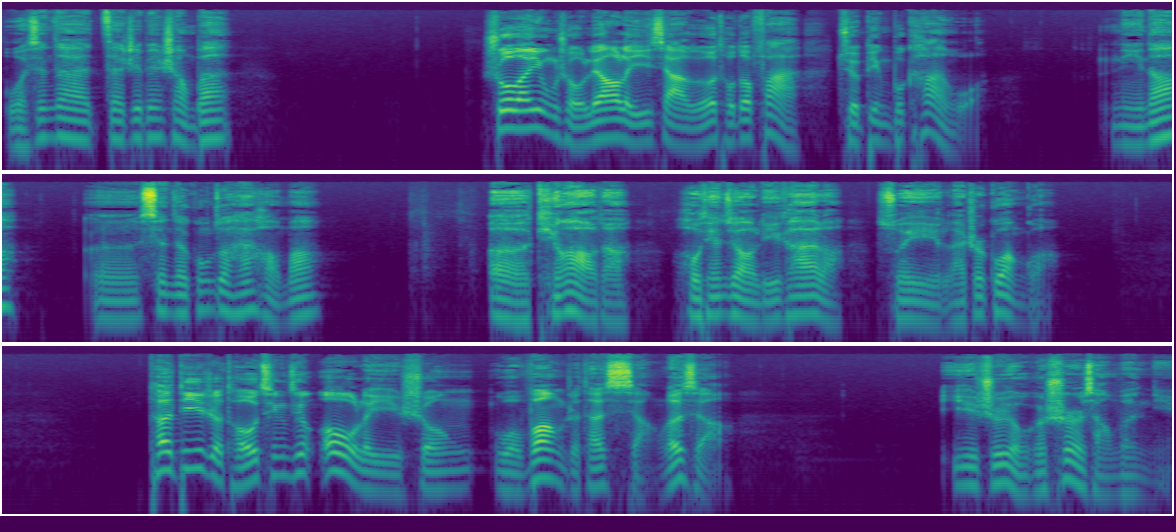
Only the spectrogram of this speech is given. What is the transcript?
我现在在这边上班。说完，用手撩了一下额头的发，却并不看我。你呢？呃，现在工作还好吗？呃，挺好的。后天就要离开了，所以来这儿逛逛。他低着头，轻轻哦了一声。我望着他，想了想。一直有个事儿想问你。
